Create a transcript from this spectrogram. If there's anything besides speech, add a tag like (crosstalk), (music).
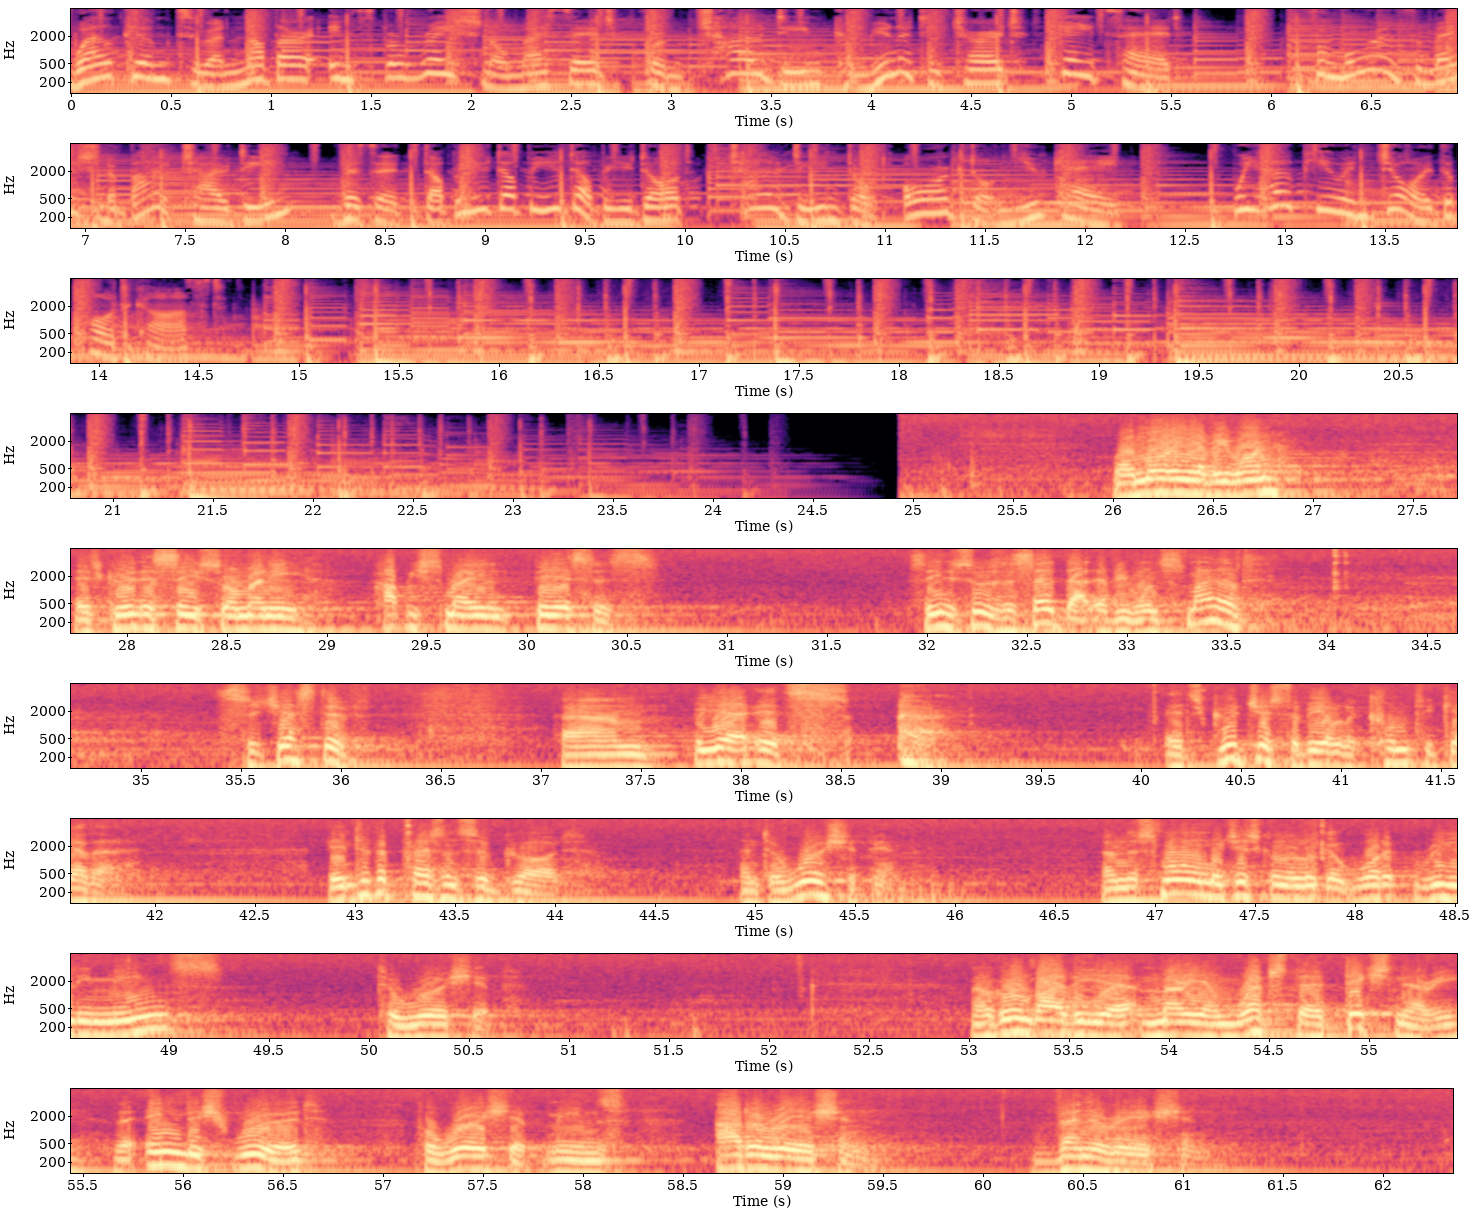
Welcome to another inspirational message from Chowdean Community Church, Gateshead. For more information about Chowdean, visit www.chowdean.org.uk. We hope you enjoy the podcast. Well, morning everyone. It's great to see so many happy smiling faces. See, as soon as I said that, everyone smiled. Suggestive. Um, but yeah, it's, (clears throat) it's good just to be able to come together into the presence of God and to worship Him. And this morning we're just going to look at what it really means to worship. Now, going by the uh, Merriam-Webster dictionary, the English word for worship means adoration, veneration,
